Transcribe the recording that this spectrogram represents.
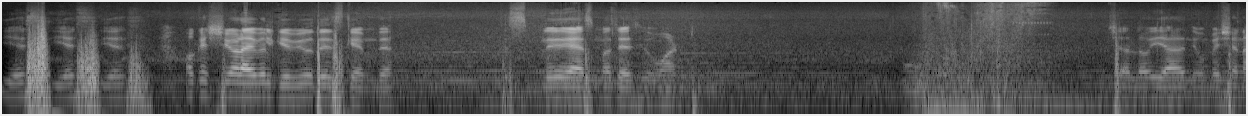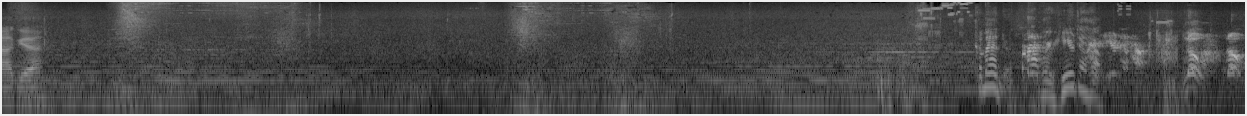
Yes, yes, yes. Okay, sure, I will give you this game then. Just play as much as you want. चलो यार न्यू मिशन आ गया है Commander, we're here to help. No, no.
